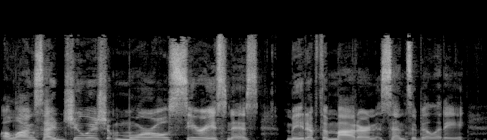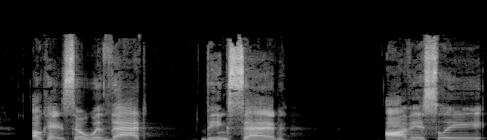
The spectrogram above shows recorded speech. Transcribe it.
alongside Jewish moral seriousness, made up the modern sensibility. Okay, so with that being said, obviously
